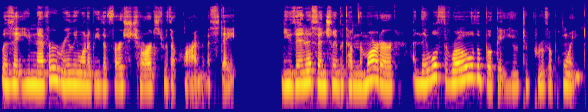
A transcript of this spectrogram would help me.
was that you never really want to be the first charged with a crime in a state. You then essentially become the martyr, and they will throw the book at you to prove a point.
